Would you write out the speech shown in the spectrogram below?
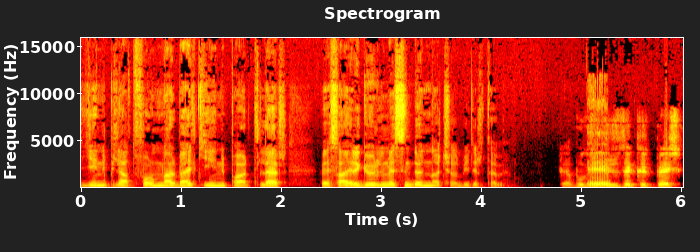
yeni platformlar, belki yeni partiler vesaire görülmesinin de önünü açabilir tabii. Ya bugün yüzde ee, 45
